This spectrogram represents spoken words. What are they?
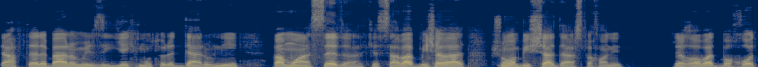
دفتر برنامه‌ریزی یک موتور درونی و موثر دارد که سبب می شود شما بیشتر درس بخوانید. رقابت با خود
